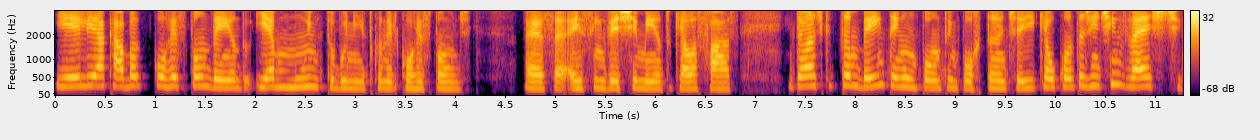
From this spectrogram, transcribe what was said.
E ele acaba correspondendo. E é muito bonito quando ele corresponde a, essa, a esse investimento que ela faz. Então, eu acho que também tem um ponto importante aí, que é o quanto a gente investe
